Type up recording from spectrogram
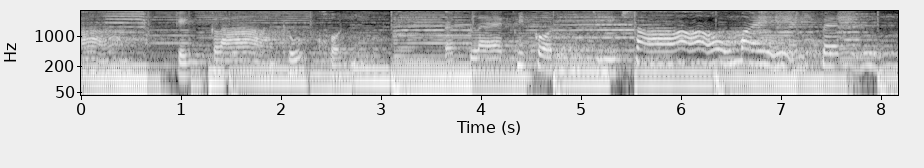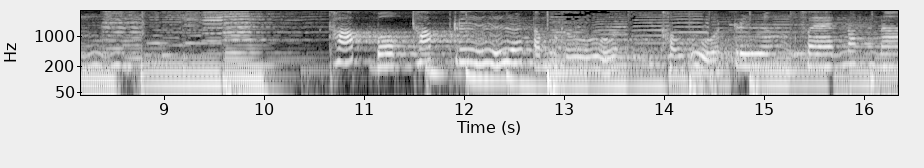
า เก่งกล้าทุกคน แต่แปลกพิกลจีบสาวไม่เป็นทับบกทัพเรือตำรวจเขาอวดเรื่องแฟนนักหนา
